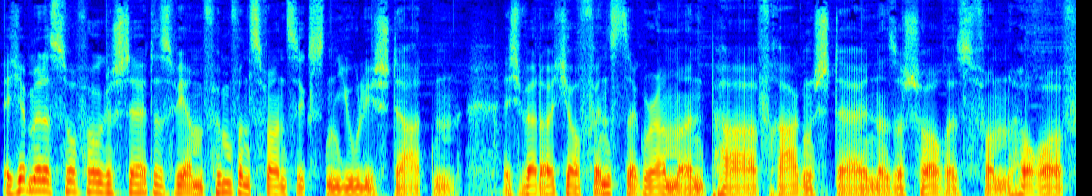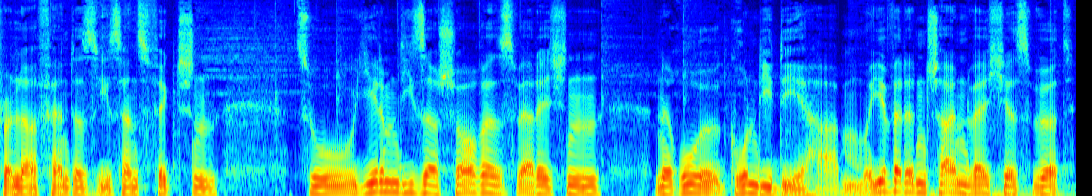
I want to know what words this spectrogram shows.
Ich habe mir das so vorgestellt, dass wir am 25. Juli starten. Ich werde euch auf Instagram ein paar Fragen stellen, also Genres von Horror, Thriller, Fantasy, Science Fiction. Zu jedem dieser Genres werde ich ein, eine rohe Grundidee haben. Ihr werdet entscheiden, welches wird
